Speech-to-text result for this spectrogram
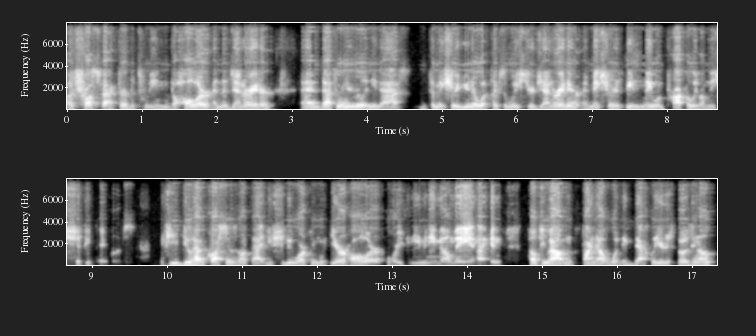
a trust factor between the hauler and the generator, and that's when you really need to ask to make sure you know what types of waste you're generating and make sure it's being labeled properly on these shipping papers. If you do have questions about that, you should be working with your hauler or you can even email me and I can help you out and find out what exactly you're disposing of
